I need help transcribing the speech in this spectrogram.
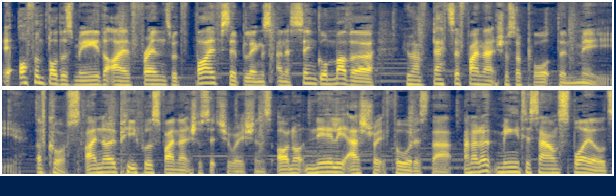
it often bothers me that I have friends with five siblings and a single mother who have better financial support than me. Of course, I know people's financial situations are not nearly as straightforward as that, and I don't mean to sound spoiled,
